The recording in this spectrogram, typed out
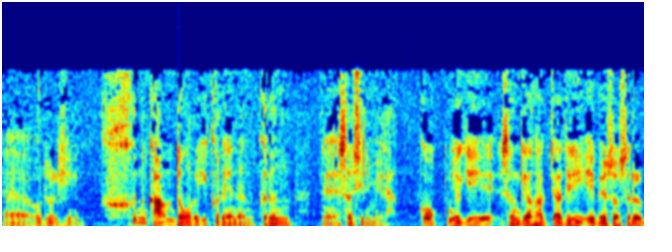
우리를 큰 감동으로 이끌어내는 그런 네, 서신입니다. 꼭 여기 성경학자들이 에베소서를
